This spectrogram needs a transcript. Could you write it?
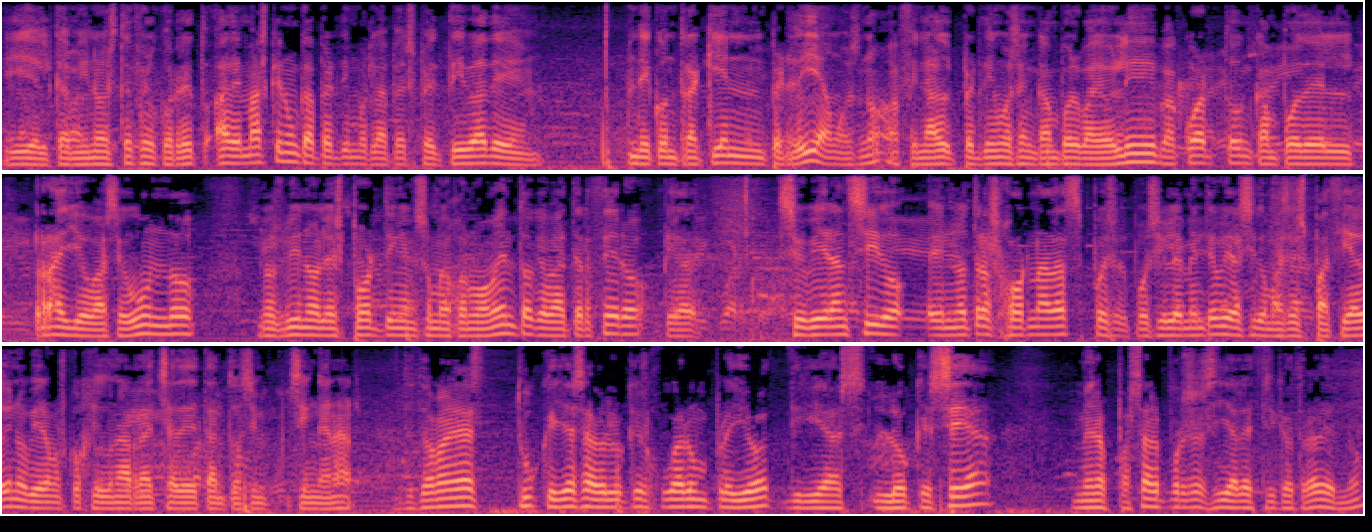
y el camino este fue el correcto. Además que nunca perdimos la perspectiva de, de contra quién perdíamos, ¿no? Al final perdimos en campo del Valladolid, va cuarto, en campo del Rayo va segundo, nos vino el Sporting en su mejor momento, que va tercero, que si hubieran sido en otras jornadas, pues posiblemente hubiera sido más espaciado y no hubiéramos cogido una racha de tanto sin, sin ganar. De todas maneras, tú que ya sabes lo que es jugar un playoff, dirías lo que sea, menos pasar por esa silla eléctrica otra vez, ¿no?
